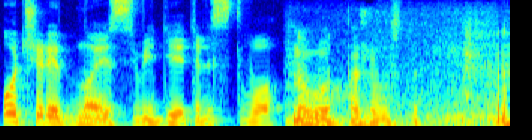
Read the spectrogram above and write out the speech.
Очередное свідетельство. Ну вот, пожалуйста.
